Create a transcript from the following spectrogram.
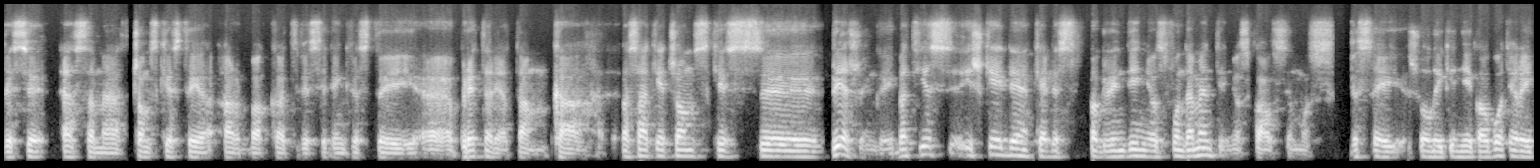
visi esame čomskistai arba kad visi lingvistai e, pritarė tam, ką pasakė Čomskis e, priešingai, bet jis iškėlė kelis pagrindinius fundamentinius klausimus visai šio laikiniai kalbotyrai.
